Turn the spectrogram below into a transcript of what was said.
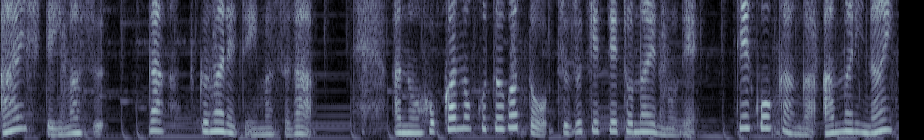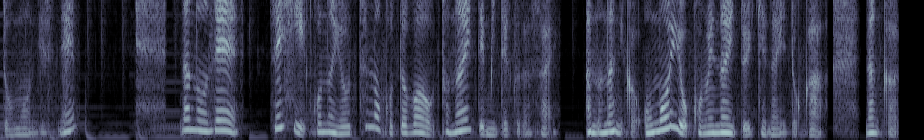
愛していますが含まれていますが、あの他の言葉と続けて唱えるので抵抗感があんまりないと思うんですね。なので、ぜひこの4つの言葉を唱えてみてください。あの何か思いを込めないといけないとか、なんか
